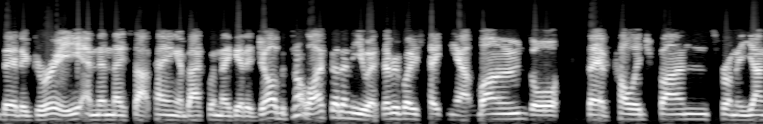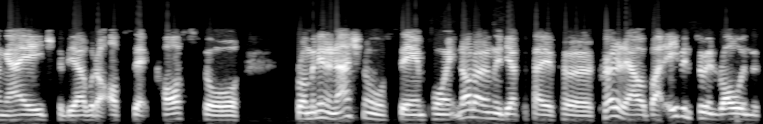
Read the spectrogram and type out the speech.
their degree and then they start paying it back when they get a job. It's not like that in the US. Everybody's taking out loans or they have college funds from a young age to be able to offset costs or from an international standpoint, not only do you have to pay per credit hour, but even to enroll in the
